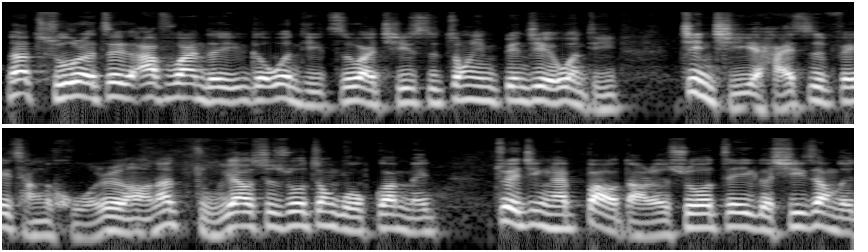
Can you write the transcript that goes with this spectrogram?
那除了这个阿富汗的一个问题之外，其实中印边界的问题近期也还是非常的火热哈。那主要是说中国官媒最近还报道了说，这个西藏的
